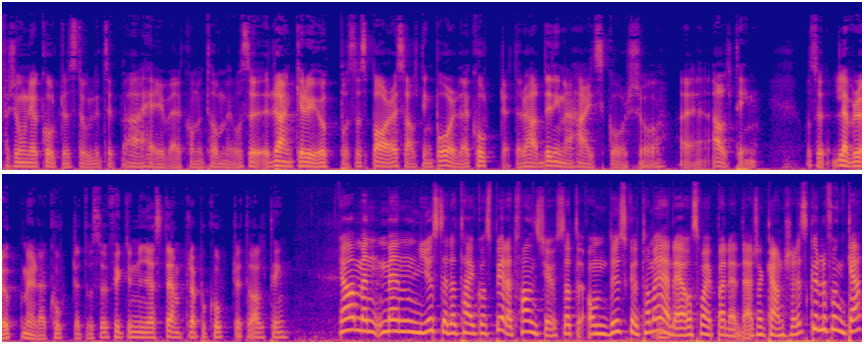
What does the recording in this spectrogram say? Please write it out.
personliga kort och stod det typ ah, hej välkommen Tommy. Och så rankar du ju upp och så sparas allting på det där kortet. Där du hade dina high scores och eh, allting. Och så lever du upp med det där kortet och så fick du nya stämplar på kortet och allting. Ja men, men just det där Taiko-spelet fanns ju så att om du skulle ta med Mm. det och swipa det där så kanske det skulle funka.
